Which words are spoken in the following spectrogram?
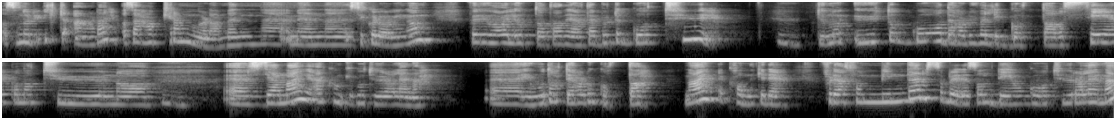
Altså, når du ikke er der altså, Jeg har krangla med, eh, med en eh, psykolog en gang. For hun var veldig opptatt av det at jeg burde gå tur. Du må ut og gå. Det har du veldig godt av. Å se på naturen og mm. Så sier jeg nei, jeg kan ikke gå tur alene. Eh, jo da, det har du godt av. Nei, jeg kan ikke det. Fordi at For min del så ble det sånn det å gå tur alene,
